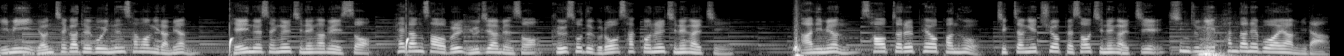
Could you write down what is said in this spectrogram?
이미 연체가 되고 있는 상황이라면 개인회생을 진행함에 있어 해당 사업을 유지하면서 그 소득으로 사건을 진행할지 아니면 사업자를 폐업한 후 직장에 취업해서 진행할지 신중히 판단해 보아야 합니다.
